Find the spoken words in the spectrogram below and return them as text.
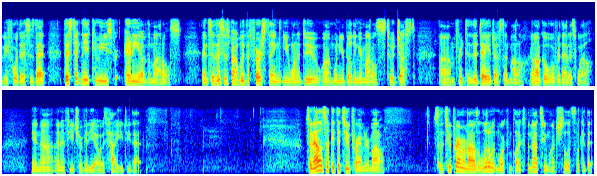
before this is that this technique can be used for any of the models. And so this is probably the first thing you want to do um, when you're building your models is to adjust um, for the, day adjusted model. And I'll go over that as well in, uh, in a future video of how you do that. So now let's look at the two parameter model. So the two parameter model is a little bit more complex, but not too much. So let's look at it.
